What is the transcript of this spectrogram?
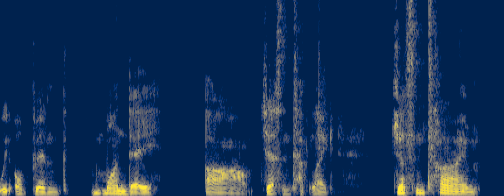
we opened Monday, um, just in time, like just in time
